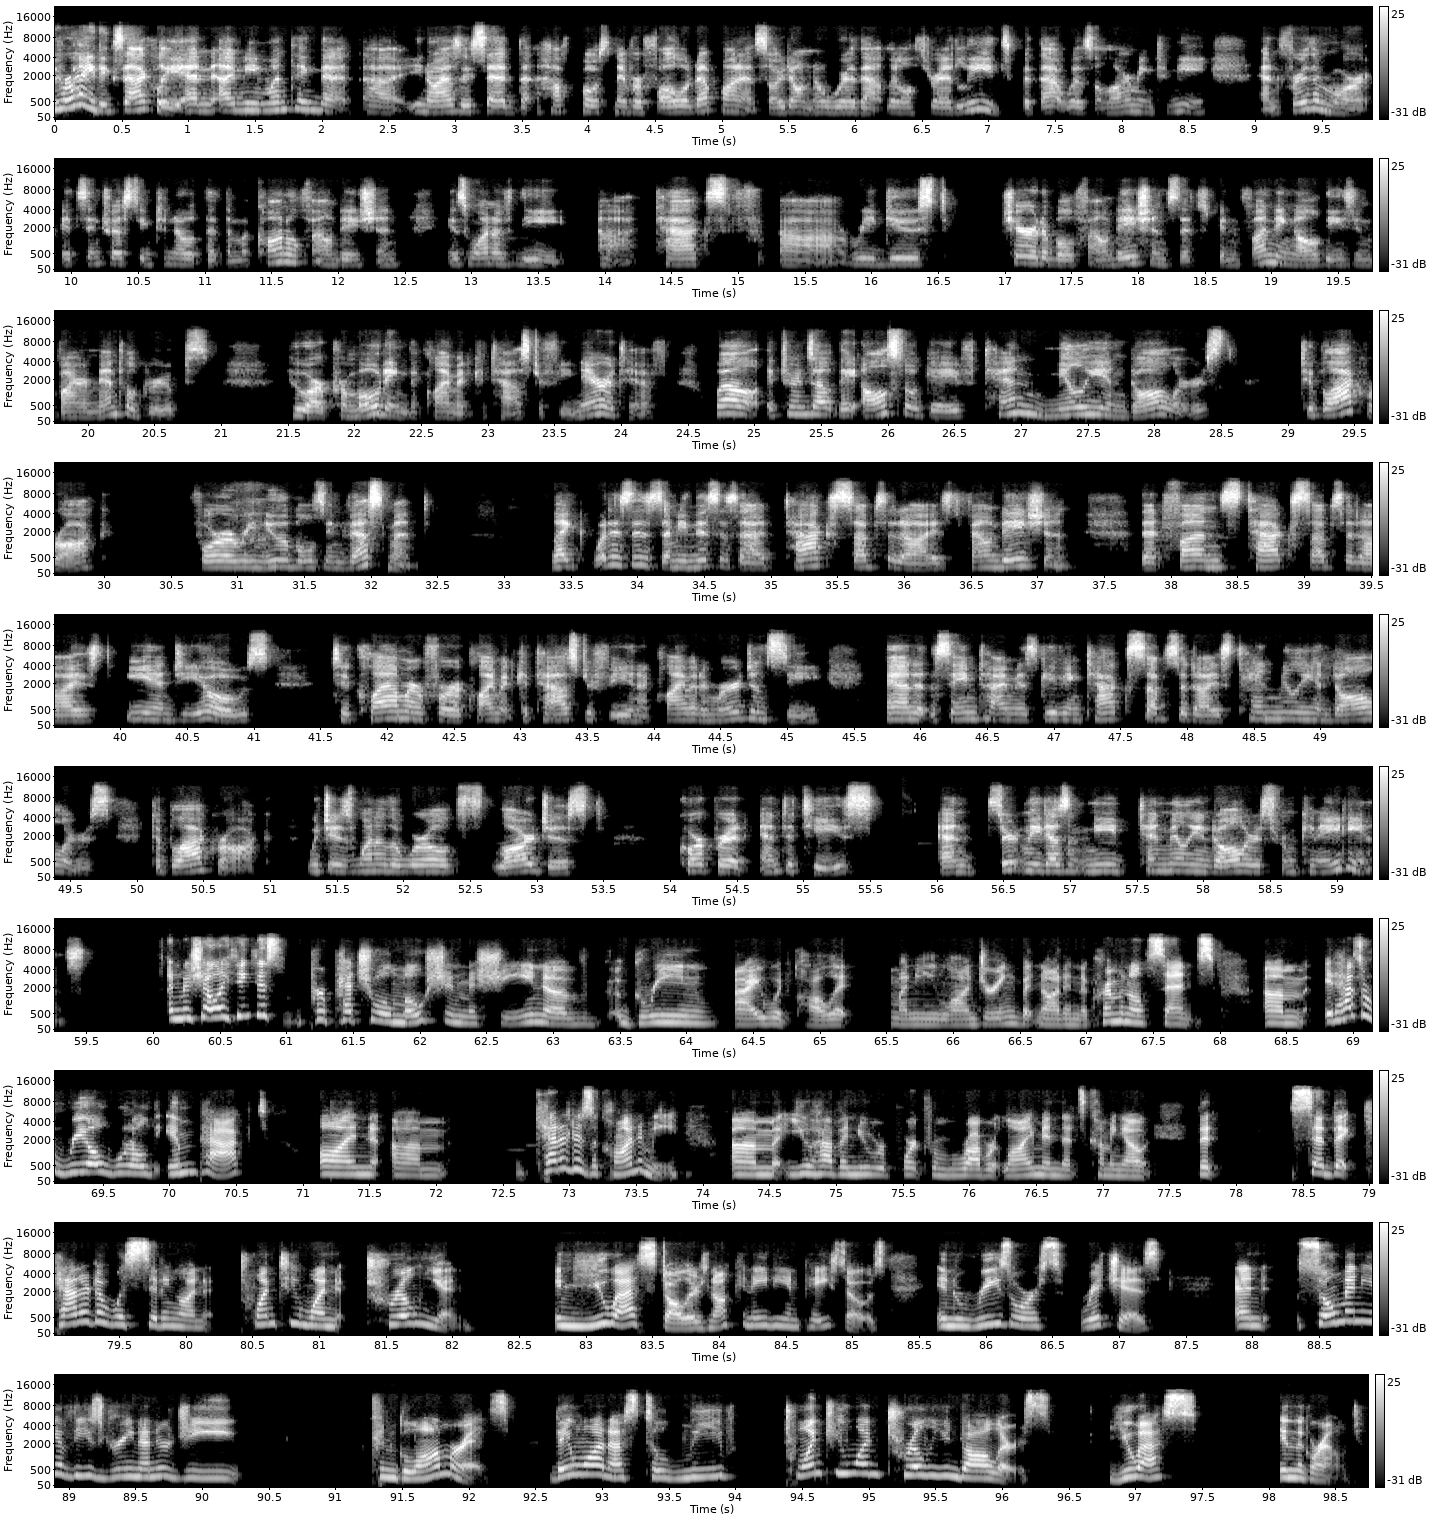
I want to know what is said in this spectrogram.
Right, exactly. And I mean, one thing that, uh, you know, as I said, that HuffPost never followed up on it. So I don't know where that little thread leads, but that was alarming to me. And furthermore, it's interesting to note that the McConnell Foundation is one of the uh, tax uh, reduced charitable foundations that's been funding all these environmental groups who are promoting the climate catastrophe narrative. Well, it turns out they also gave $10 million to BlackRock for a renewables investment. Like, what is this? I mean, this is a tax subsidized foundation that funds tax subsidized ENGOs to clamor for a climate catastrophe and a climate emergency and at the same time is giving tax subsidized $10 million to BlackRock, which is one of the world's largest corporate entities and certainly doesn't need $10 million from Canadians. And Michelle, I think this perpetual motion machine of green, I would call it money laundering, but not in the criminal sense, um, it has a real world impact on um, Canada's economy. Um, you have a new report from Robert Lyman that's coming out that said that Canada was sitting on 21 trillion in US dollars, not Canadian pesos, in resource riches. And so many of these green energy conglomerates, they want us to leave $21 trillion US in the ground.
